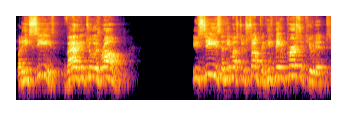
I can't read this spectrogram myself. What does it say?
but he sees Vatican II is wrong. He sees that he must do something. He's being persecuted.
